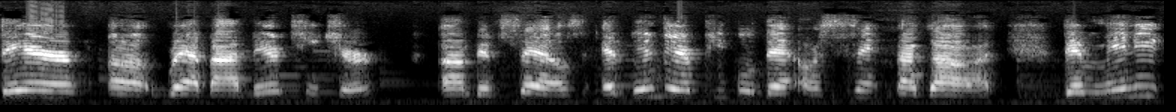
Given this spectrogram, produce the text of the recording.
their uh, rabbi, their teacher, um, themselves. And then there are people that are sent by God. There are many.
